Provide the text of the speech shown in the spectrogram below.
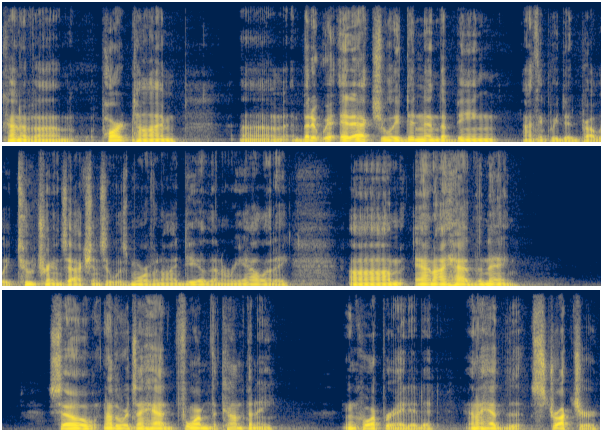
kind of um, part time, uh, but it, it actually didn't end up being. I think we did probably two transactions. It was more of an idea than a reality. Um, and I had the name. So, in other words, I had formed the company, incorporated it, and I had the structure.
